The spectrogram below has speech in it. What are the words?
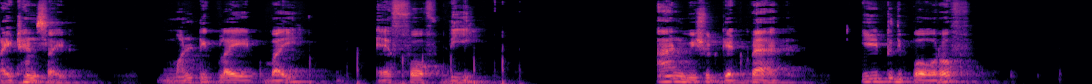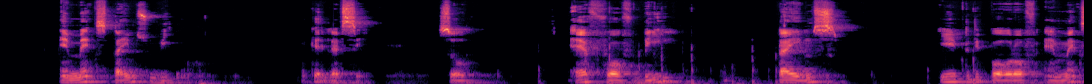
right hand side multiply it by f of d and we should get back e to the power of mx times v. Okay let's see. So f of d times e to the power of mx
